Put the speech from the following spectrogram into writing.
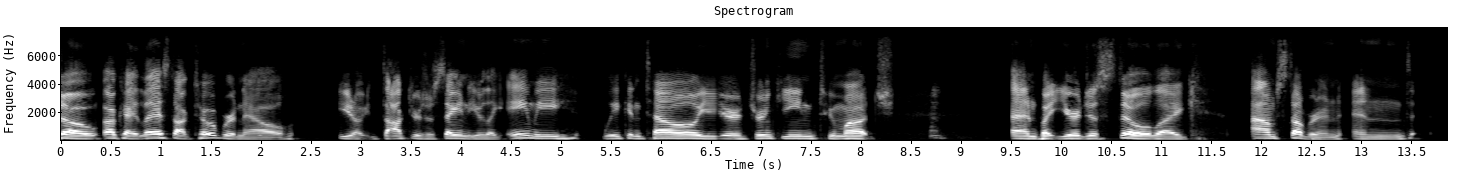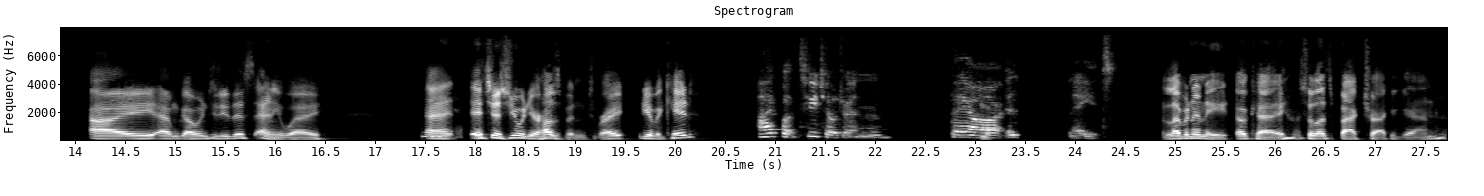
So okay last october now you know doctors are saying to you like amy we can tell you're drinking too much and but you're just still like i'm stubborn and i am going to do this anyway. And Yeah. it's just you and your husband right? You have a kid I've got two children. They are 11 and 8. 11 and 8 okay so let's backtrack again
